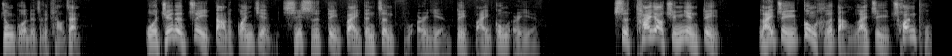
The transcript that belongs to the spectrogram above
中国的这个挑战。我觉得最大的关键，其实对拜登政府而言，对白宫而言，是他要去面对来自于共和党、来自于川普、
